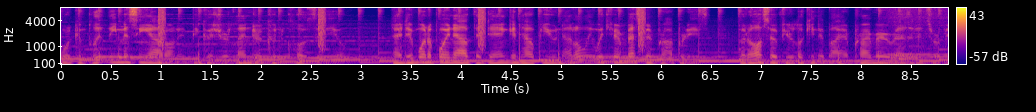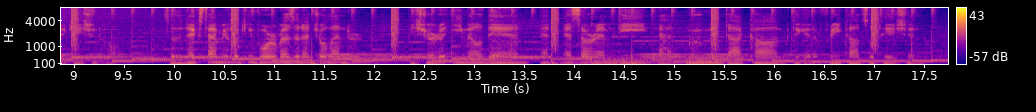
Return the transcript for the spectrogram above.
or completely missing out on it because your lender couldn't close the deal. I did want to point out that Dan can help you not only with your investment properties, but also if you're looking to buy a primary residence or vacation home. So the next time you're looking for a residential lender, be sure to email Dan at srmd at movement.com to get a free consultation.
